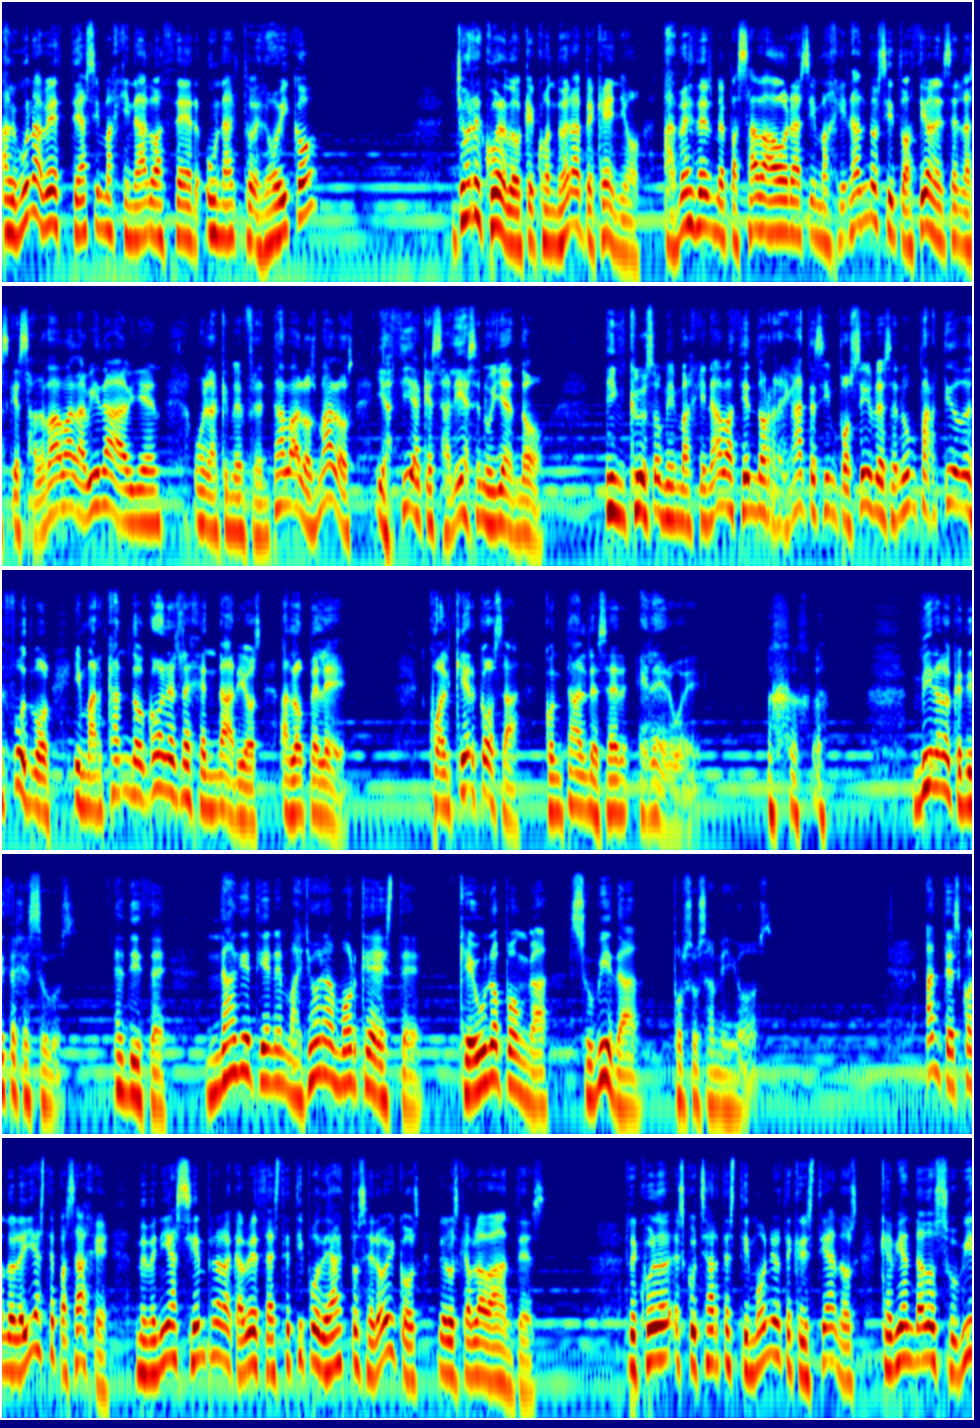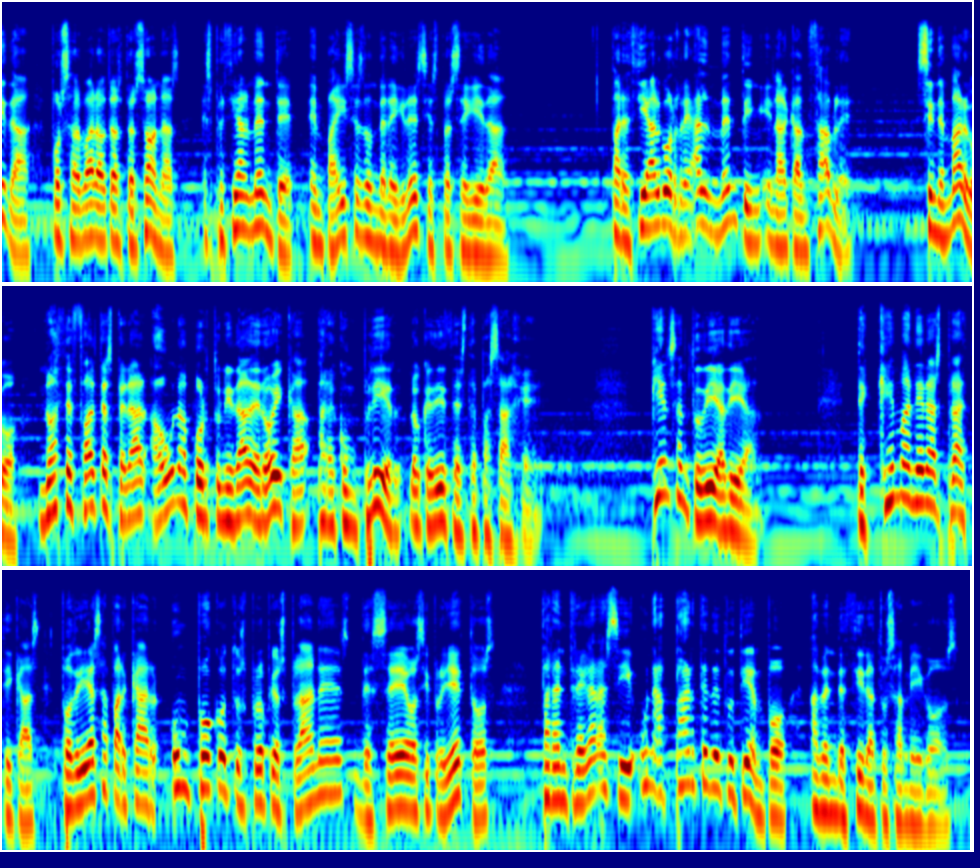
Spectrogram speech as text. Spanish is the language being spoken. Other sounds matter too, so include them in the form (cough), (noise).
¿Alguna vez te has imaginado hacer un acto heroico? Yo recuerdo que cuando era pequeño, a veces me pasaba horas imaginando situaciones en las que salvaba la vida a alguien o en la que me enfrentaba a los malos y hacía que saliesen huyendo. Incluso me imaginaba haciendo regates imposibles en un partido de fútbol y marcando goles legendarios a lo Pelé. Cualquier cosa con tal de ser el héroe. (laughs) Mira lo que dice Jesús. Él dice, nadie tiene mayor amor que este, que uno ponga su vida por sus amigos. Antes, cuando leía este pasaje, me venía siempre a la cabeza este tipo de actos heroicos de los que hablaba antes. Recuerdo escuchar testimonios de cristianos que habían dado su vida por salvar a otras personas, especialmente en países donde la iglesia es perseguida. Parecía algo realmente inalcanzable. Sin embargo, no hace falta esperar a una oportunidad heroica para cumplir lo que dice este pasaje. Piensa en tu día a día. ¿De qué maneras prácticas podrías aparcar un poco tus propios planes, deseos y proyectos para entregar así una parte de tu tiempo a bendecir a tus amigos?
